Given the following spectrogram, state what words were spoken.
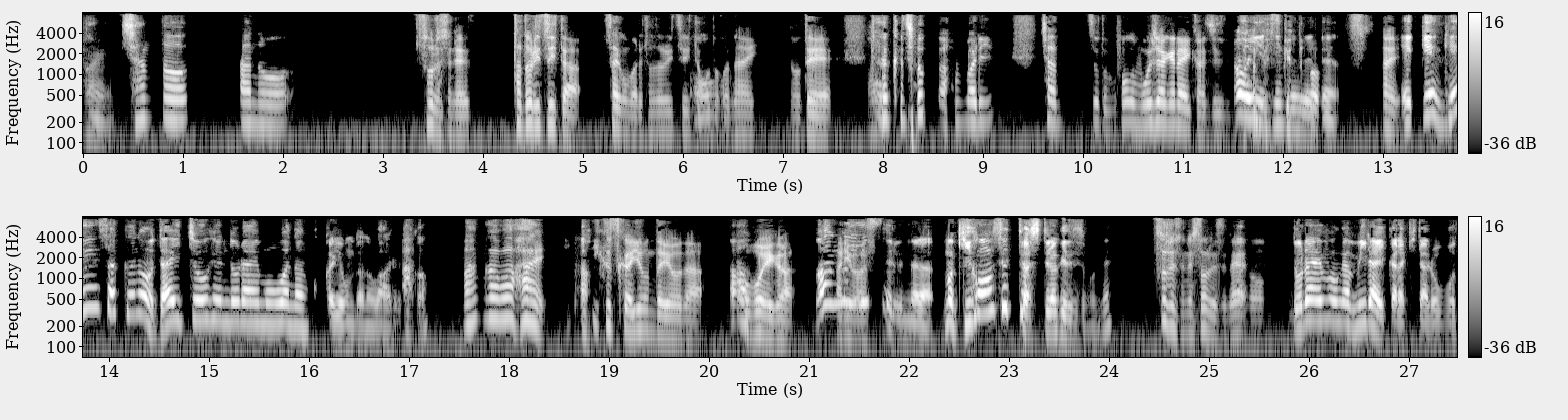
はい。ちゃんと、あの、そうですね、たどり着いた、最後までたどり着いたことがないので、はいなんかちょっとあんまり、ちゃん、ちょっとほんと申し訳ない感じなあ、んいいです、けど全然全、然。はい。え、原、原作の大長編ドラえもんは何個か読んだのがあるんですか？漫画は、はいあ、いくつか読んだようなあ、覚えが。漫画に見てるんなら、まあ基本設定は知ってるわけですもんね。そうですね、そうですね。ドラえもんが未来から来たロボッ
